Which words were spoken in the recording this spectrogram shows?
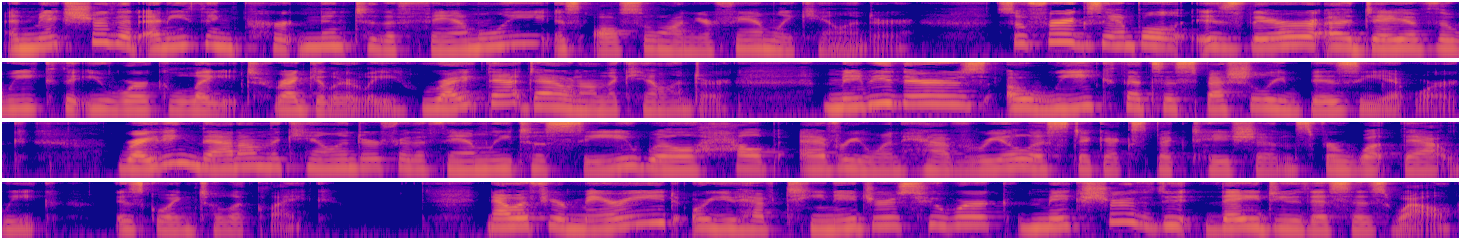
and make sure that anything pertinent to the family is also on your family calendar. So, for example, is there a day of the week that you work late regularly? Write that down on the calendar. Maybe there's a week that's especially busy at work. Writing that on the calendar for the family to see will help everyone have realistic expectations for what that week is going to look like. Now, if you're married or you have teenagers who work, make sure that they do this as well.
